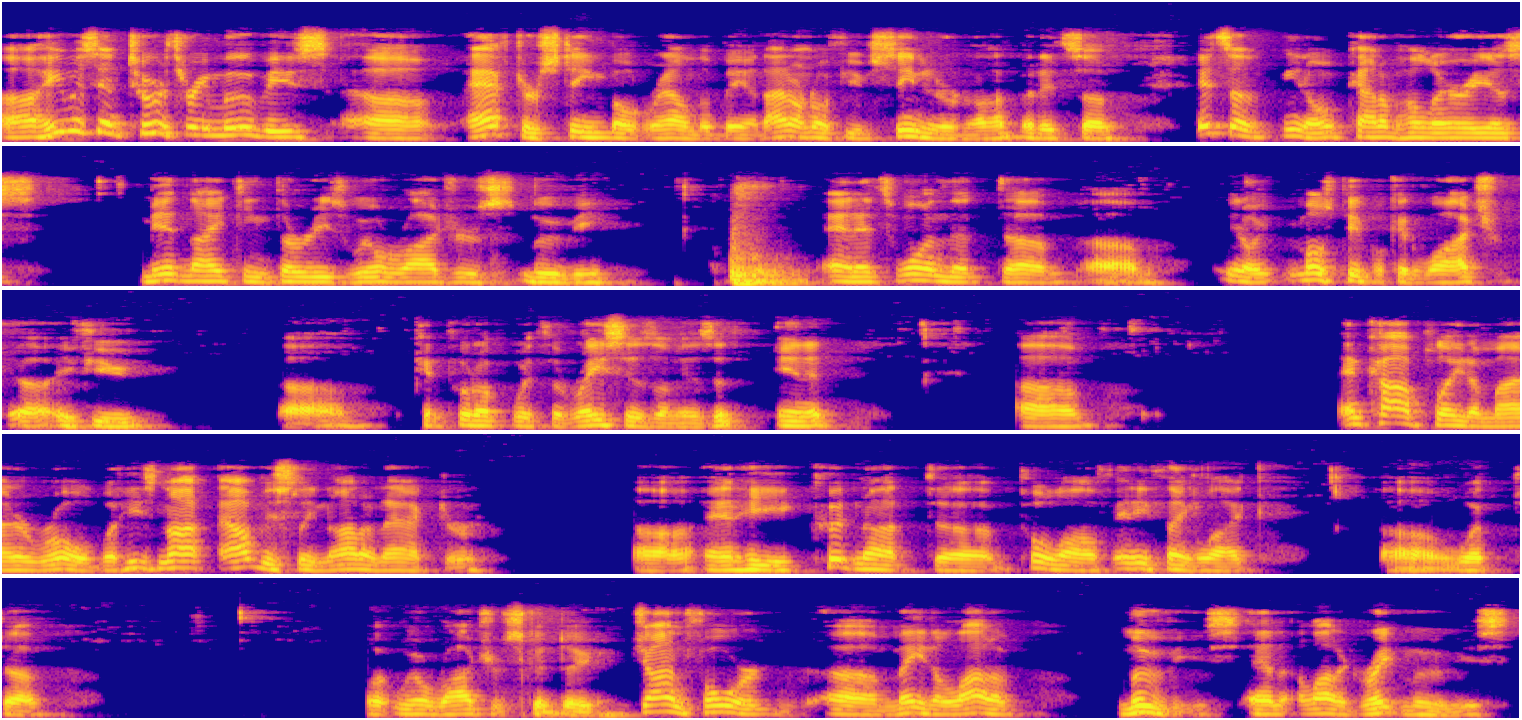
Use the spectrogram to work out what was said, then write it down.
Uh, he was in two or three movies uh, after Steamboat Round the Bend. I don't know if you've seen it or not, but it's a it's a you know kind of hilarious mid 1930s Will Rogers movie, and it's one that um, um you know most people can watch uh, if you uh, can put up with the racism is it in it. Uh, and Cobb played a minor role, but he's not obviously not an actor, uh, and he could not uh, pull off anything like uh, what what Will Rogers could do. John Ford made a lot of movies and a lot of great movies.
